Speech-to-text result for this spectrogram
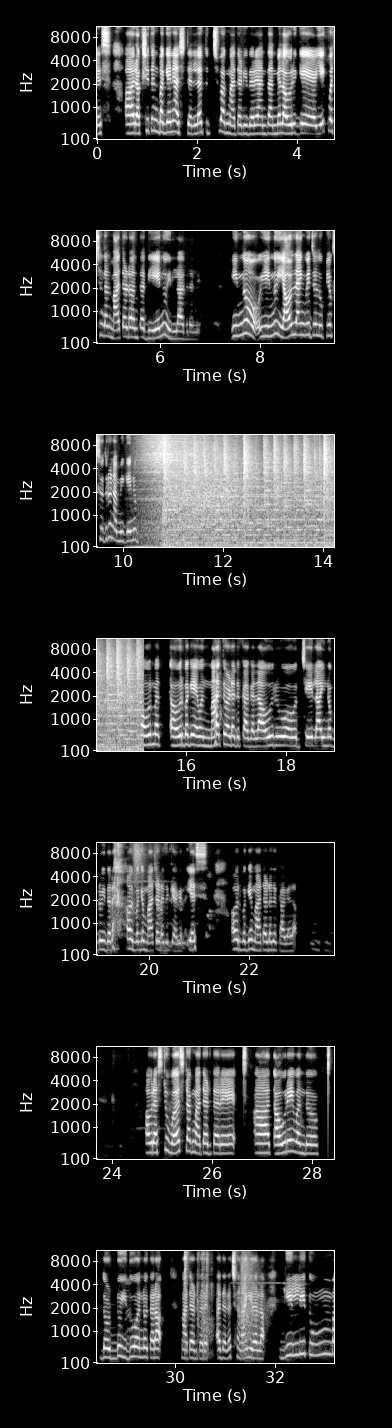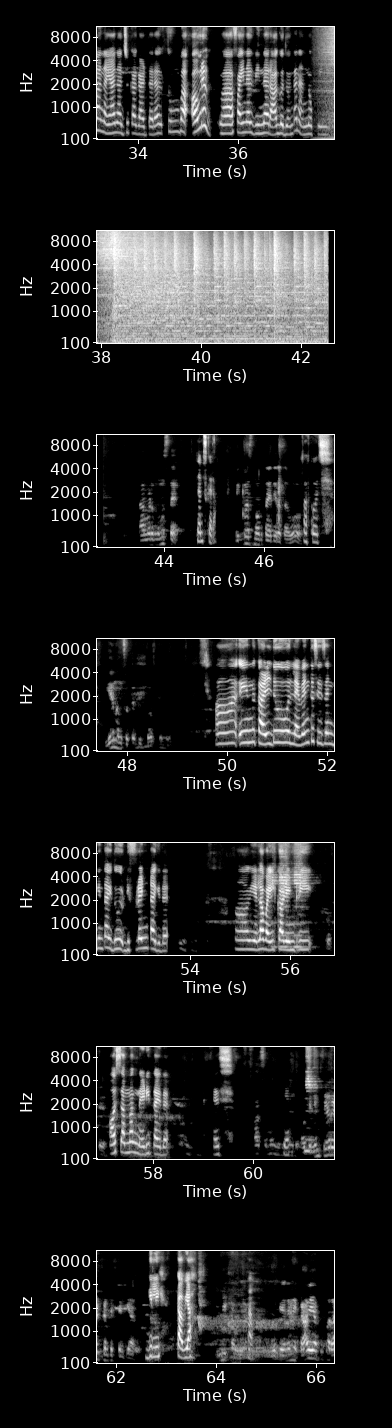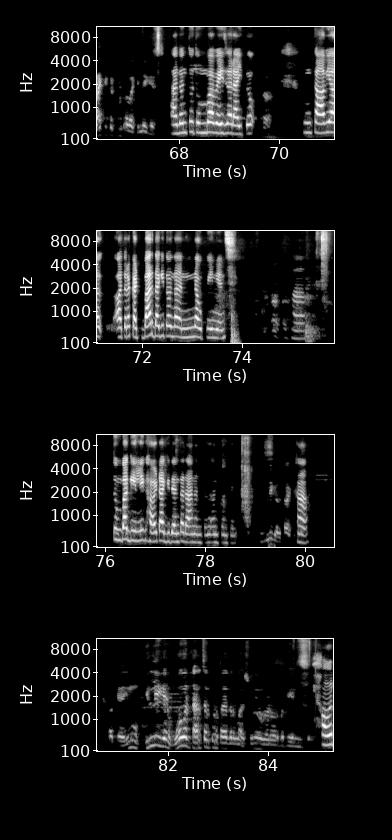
S ಆ ರಕ್ಷಿತನ್ ಬಗ್ಗೆನೆ ಅಷ್ಟೆಲ್ಲ ತುಚ್ಛವಾಗಿ ಮಾತಾಡಿದ್ದಾರೆ ಅಂತ ಅಂದ್ಮೇಲೆ ಅವರಿಗೆ ಏಕವಚನದಲ್ಲಿ ಮಾತಾಡೋ ಅಂತದ್ ಏನೂ ಇಲ್ಲ ಅದ್ರಲ್ಲಿ. ಇನ್ನು ಇನ್ನು ಯಾವ ಲ್ಯಾಂಗ್ವೇಜ್ ಅಲ್ಲಿ ಉಪಯೋಗಿಸಿದ್ರು ನಮಗೇನು ಅವ್ರ ಮತ್, ಅವ್ರ ಬಗ್ಗೆ ಒಂದ್ ಮಾತಾಡೋದಕ್ಕಾಗಲ್ಲ ಅವರು, ಅವ್ರ ಚೇಲ, ಇನ್ನೊಬ್ರು ಇದಾರ ಅವ್ರ ಬಗ್ಗೆ ಮಾತಾಡೋದಕ್ಕೆ ಆಗಲ್ಲ. ಎಸ್ ಅವ್ರ ಬಗ್ಗೆ ಮಾತಾಡೋದಕ್ಕಾಗಲ್ಲ. ಅವ್ರಷ್ಟು ವರ್ಸ್ಟ್ ಆಗಿ ಮಾತಾಡ್ತಾರೆ. ಅವರೇ ಒಂದು ದೊಡ್ಡ ಇದು ಅನ್ನೋ ತರ ಮಾತಾಡ್ತಾರೆ. ಅದೆಲ್ಲ ಚೆನ್ನಾಗಿರಲ್ಲ. ಗಿಲ್ಲಿ ತುಂಬಾ ನಯಾನಾಜುಕಾಗಿ ಆಡ್ತಾರೆ. ತುಂಬಾ ಅವರೇ ಫೈನಲ್ ವಿನ್ನರ್ ಆಗೋದು ಅಂತ ನನ್ನ ಒಪಿನಿಯನ್ ಮೇಡಮ್ ನಮಸ್ತೆ. ನಮಸ್ಕಾರ. ಬಿಗ್ ಬಾಸ್ ನೋಡ್ತಾ ಇದ್ದೀರಾ ತಾವು? ಅಫ್ಕೋರ್ಸ್ ಏನ್ ಅನ್ಸುತ್ತೆ ಬಿಗ್ ಬಾಸ್ ಬಗ್ಗೆ? ಇನ್ನು ಕಳೆದು ಲೆವೆಂತ್ ಸೀಸನ್ಗಿಂತ ಇದು ಡಿಫ್ರೆಂಟ್ ಆಗಿದೆ. ಎಲ್ಲ ವೈಲ್ಡ್ ಕಾರ್ಡ್ ಎಂಟ್ರಿ ಆಗಿ ನಡೀತಾ ಇದೆ. ಎಸ್ ನಿಮ್ ಫೇವರೇಟ್ ಕಂಟೆಸ್ಟೆಂಟ್ ಯಾರು? ಗಿಲ್ಲಿ ಕಾವ್ಯ. ಗಿಲ್ಲಿ ಕಾವ್ಯ. ಹಾ. ಓಕೆ ನಿನ್ನೆ ಕಾವ್ಯ ಪಾಪ ರಾಖಿ ಕಟ್ಬಿಟ್ರಲ್ಲ ಗಿಲ್ಲಿಗೆ? ಅದಂತೂ ತುಂಬಾ ಬೇಜಾರಾಯ್ತು. ಹಾ. ಹ್ಮ್, ಕಾವ್ಯ ಆತರ ಕಟ್ಬಾರ್ದಾಗಿತ್ತು ಅಂತ ನನ್ನ ಒಪಿನಿಯನ್ಸ್ ಹಾ, ಹಾ. ತುಂಬಾ ಗಿಲ್ಲಿಗೆ ಹರ್ಟ್ ಆಗಿದೆ ಅಂತ ನಾನು ಅಂತ ಅನ್ಕೊಂತೀನಿ. ಗಿಲ್ಲಿಗೆ ಅರ್ಥ ಆಗಿದೆ. ಹಾ. ಓಕೆ ಅವ್ರ ಬಗ್ಗೆ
